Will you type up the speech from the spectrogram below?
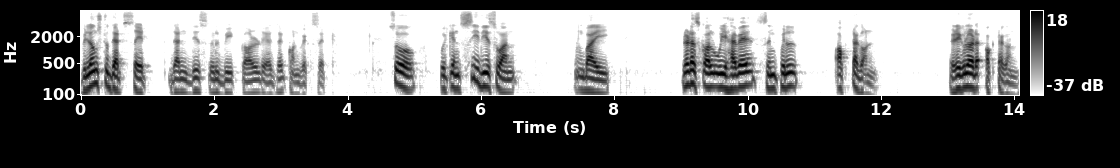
belongs to that set then this will be called as a convex set. So, we can see this one by let us call we have a simple octagon regular octagon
